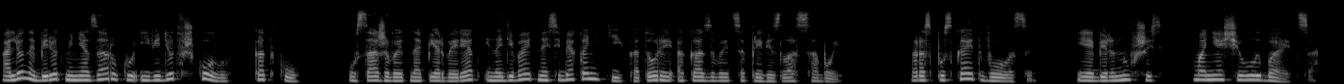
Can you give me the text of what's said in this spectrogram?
Алена берет меня за руку и ведет в школу, катку. Усаживает на первый ряд и надевает на себя коньки, которые, оказывается, привезла с собой. Распускает волосы и, обернувшись, маняще улыбается.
